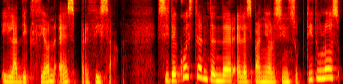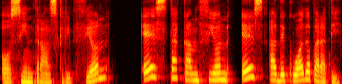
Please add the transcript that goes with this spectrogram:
y la dicción es precisa. Si te cuesta entender el español sin subtítulos o sin transcripción, esta canción es adecuada para ti.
